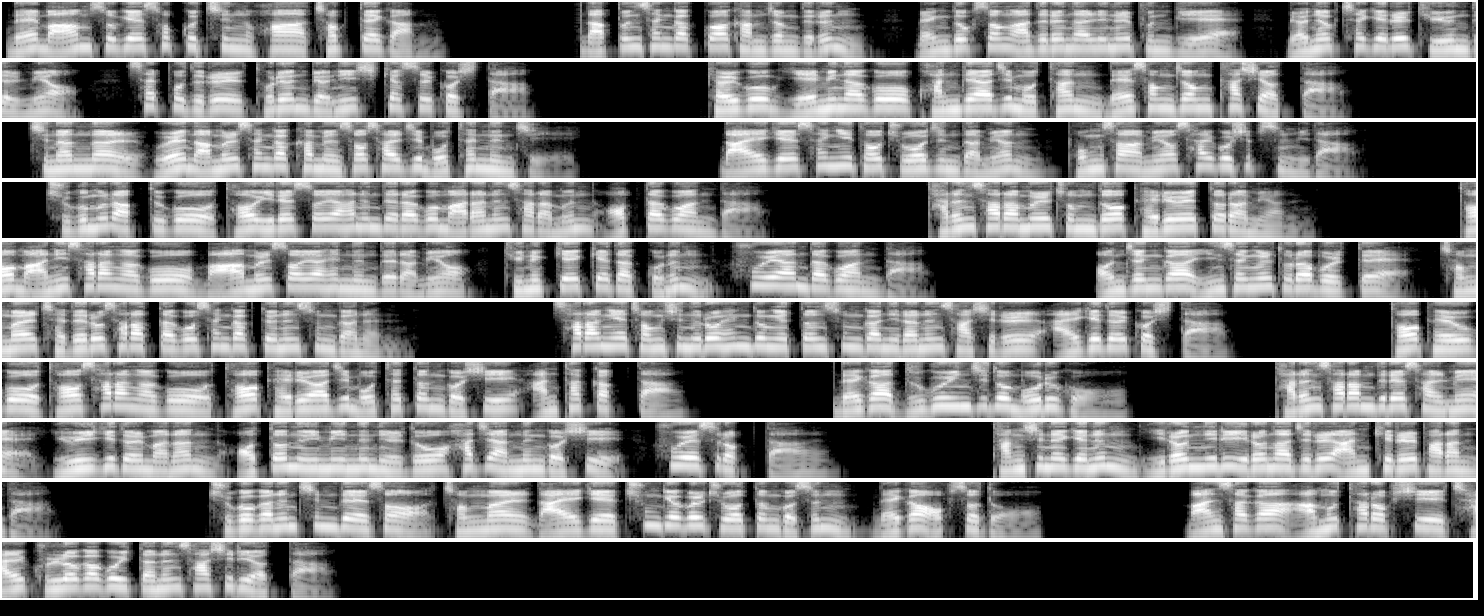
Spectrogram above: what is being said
내 마음속에 솟구친 화, 적대감. 나쁜 생각과 감정들은 맹독성 아드레날린을 분비해 면역 체계를 뒤흔들며 세포들을 돌연변이 시켰을 것이다. 결국 예민하고 관대하지 못한 내 성정 탓이었다. 지난날 왜 남을 생각하면서 살지 못했는지. 나에게 생이 더 주어진다면 봉사하며 살고 싶습니다. 죽음을 앞두고 더 일했어야 하는데라고 말하는 사람은 없다고 한다. 다른 사람을 좀 더 배려했더라면, 더 많이 사랑하고 마음을 써야 했는데라며 뒤늦게 깨닫고는 후회한다고 한다. 언젠가 인생을 돌아볼 때 정말 제대로 살았다고 생각되는 순간은 사랑의 정신으로 행동했던 순간이라는 사실을 알게 될 것이다. 더 배우고 더 사랑하고 더 배려하지 못했던 것이 안타깝다. 내가 누구인지도 모르고 다른 사람들의 삶에 유익이 될 만한 어떤 의미 있는 일도 하지 않는 것이 후회스럽다. 당신에게는 이런 일이 일어나지를 않기를 바란다. 죽어가는 침대에서 정말 나에게 충격을 주었던 것은 내가 없어도 만사가 아무 탈 없이 잘 굴러가고 있다는 사실이었다.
